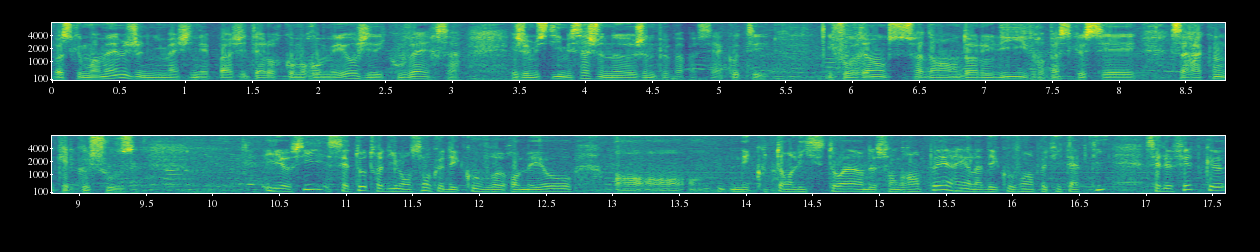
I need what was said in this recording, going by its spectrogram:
parce que moi-même, je ne l'imaginais pas. J'étais alors comme Roméo, j'ai découvert ça. Et je me suis dit, mais ça, je ne, je ne peux pas passer à côté. Il faut vraiment que ce soit dans, dans le livre, parce que ça raconte quelque chose. Il y a aussi cette autre dimension que découvre Roméo en, en écoutant l'histoire de son grand-père et en la découvrant petit à petit, c'est le fait que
